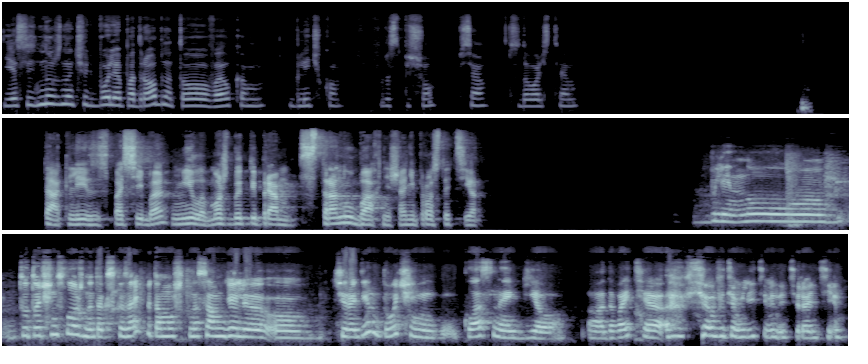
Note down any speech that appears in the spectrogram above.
Если нужно чуть более подробно, то welcome в личку распишу. Все, с удовольствием. Так, Лиза, спасибо. Мила, может быть, ты прям страну бахнешь, а не просто тир. Блин, ну, тут очень сложно так сказать, потому что на самом деле э, тир-1 – это очень классное гео. Э, давайте все будем лить именно тир-1.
